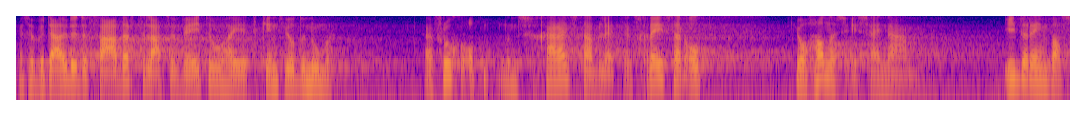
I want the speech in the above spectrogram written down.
En ze beduidden de vader te laten weten hoe hij het kind wilde noemen. Hij vroeg op een schrijftablet en schreef daarop: Johannes is zijn naam. Iedereen was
